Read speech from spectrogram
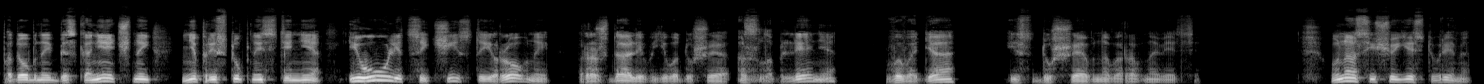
подобной бесконечной неприступной стене, и улицы, чистые и ровные, рождали в его душе озлобление, выводя из душевного равновесия. — У нас еще есть время,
